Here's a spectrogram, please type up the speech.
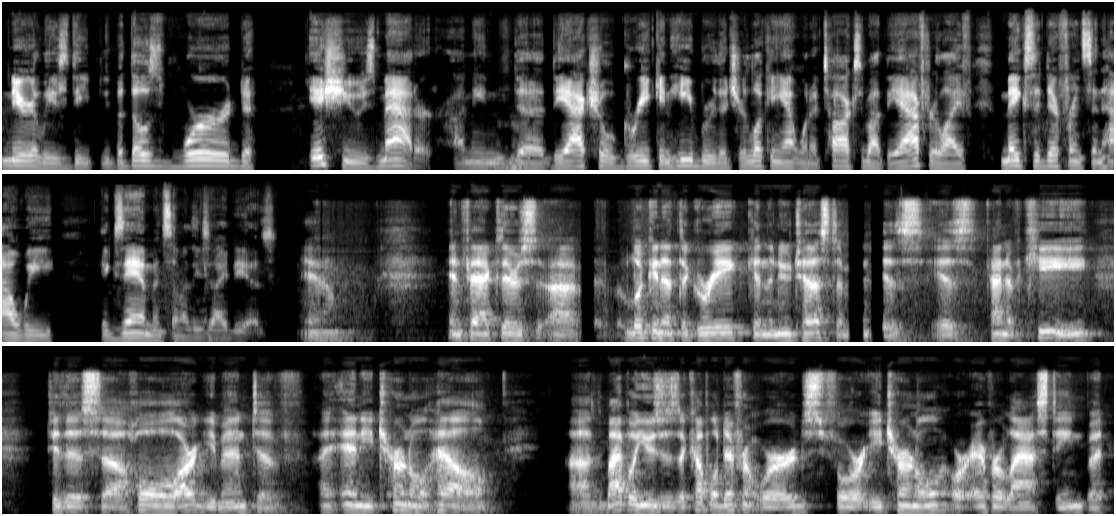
nearly as deeply, but those word issues matter. I mean, mm-hmm. the the actual Greek and Hebrew that you're looking at when it talks about the afterlife makes a difference in how we examine some of these ideas. Yeah. In fact, there's uh, looking at the Greek and the New Testament is is kind of key to this uh, whole argument of an eternal hell. Uh, the Bible uses a couple different words for eternal or everlasting, but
